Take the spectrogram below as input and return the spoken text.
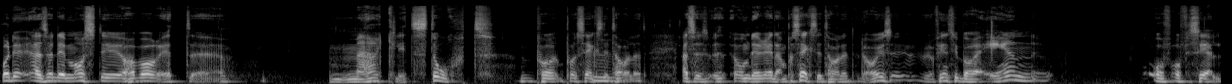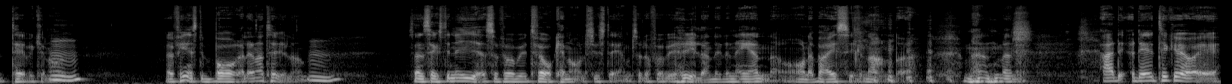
Och det, alltså det måste ju ha varit eh, märkligt stort på, på 60-talet. Alltså om det är redan på 60-talet, då, ju- då finns ju bara en off- officiell tv-kanal. Mm. Där finns det bara Lennart Hyland. Mm. Sen 69 så får vi ett tvåkanalsystem så då får vi Hyland i den ena och Arne Weise i den andra. men men ja, det, det tycker jag är,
